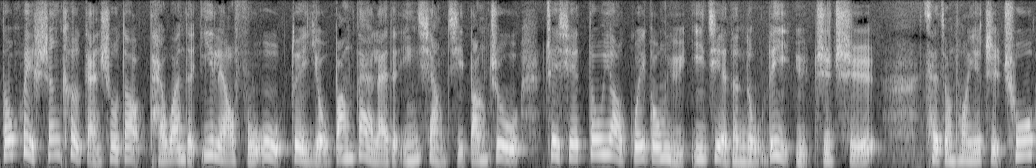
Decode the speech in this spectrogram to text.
都会深刻感受到台湾的医疗服务对友邦带来的影响及帮助，这些都要归功于医界的努力与支持。蔡总统也指出，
